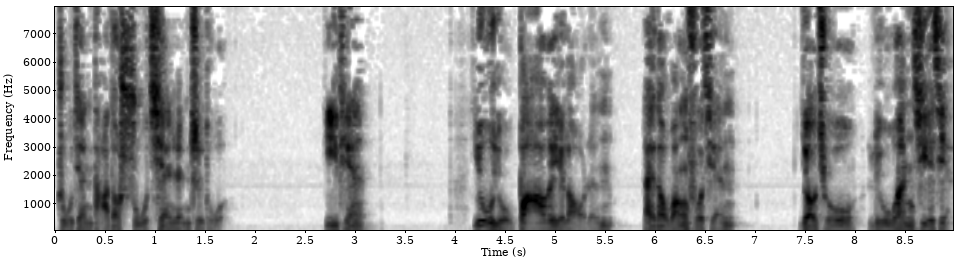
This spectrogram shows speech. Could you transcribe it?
逐渐达到数千人之多。一天，又有八位老人来到王府前，要求刘安接见。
